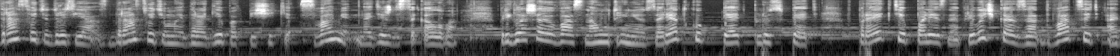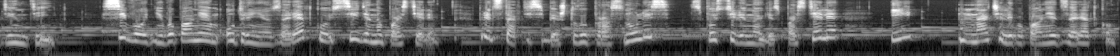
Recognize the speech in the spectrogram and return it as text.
Здравствуйте, друзья! Здравствуйте, мои дорогие подписчики! С вами Надежда Соколова. Приглашаю вас на утреннюю зарядку 5 плюс 5 в проекте «Полезная привычка за 21 день». Сегодня выполняем утреннюю зарядку, сидя на постели. Представьте себе, что вы проснулись, спустили ноги с постели и начали выполнять зарядку.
